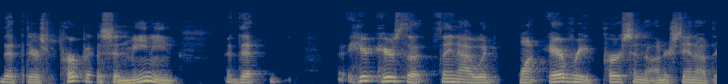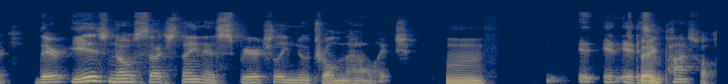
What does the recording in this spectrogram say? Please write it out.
that there's purpose and meaning. That here, here's the thing I would want every person to understand out there there is no such thing as spiritually neutral knowledge. Mm. It, it, it's Big. impossible.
